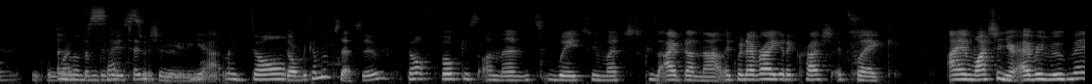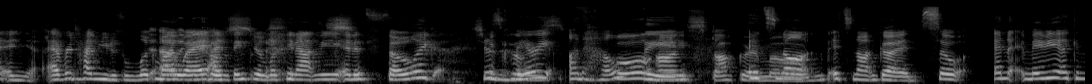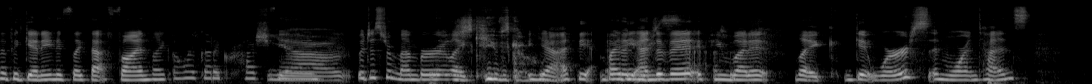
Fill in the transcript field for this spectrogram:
I'm want them to pay attention to me. Yeah, like don't Don't become obsessive. don't focus on them t- way too much because I've done that. Like whenever I get a crush, it's like I am watching your every movement, and every time you just look my way, I think you're looking at me, and it's so like just very unhealthy. Full on stalker it's mode. not it's not good. So And maybe like in the beginning, it's like that fun, like oh I've got a crush feeling. Yeah. But just remember, It like just keeps going. yeah, at the by the end of it, if you let it like get worse and more intense,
